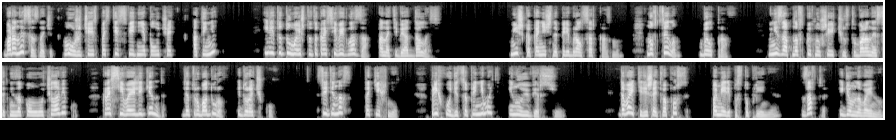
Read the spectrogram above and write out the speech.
Баронесса, значит, может через постель сведения получать, а ты нет? Или ты думаешь, что за красивые глаза она тебе отдалась? Мишка, конечно, перебрал сарказмом, но в целом был прав. Внезапно вспыхнувшие чувства баронессы к незнакомому человеку – красивая легенда для трубадуров и дурачков. Среди нас таких нет. Приходится принимать иную версию. Давайте решать вопросы по мере поступления. Завтра идем на войну.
